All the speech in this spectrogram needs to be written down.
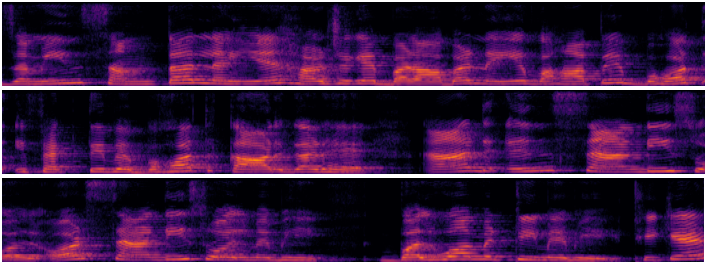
ज़मीन समतल नहीं है, हर जगह बराबर नहीं है, वहाँ पे बहुत इफ़ेक्टिव है, बहुत कारगर है। एंड इन सैंडी सॉइल और सैंडी सॉइल में भी। बलुआ मिट्टी में भी, ठीक है?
